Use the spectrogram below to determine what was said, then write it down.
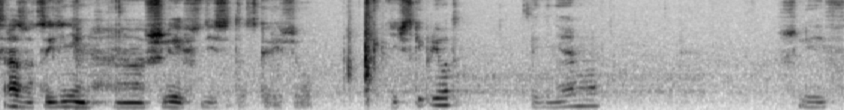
Сразу отсоединим э, шлейф. Здесь это, скорее всего, оптический привод. Соединяем его. Шлейф.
